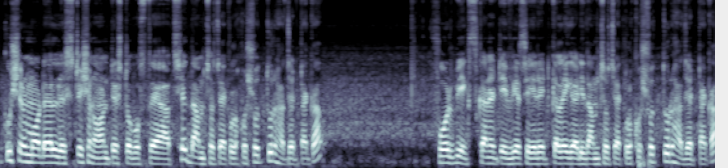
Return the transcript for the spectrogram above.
একুশের মডেল রেজিস্ট্রেশন অন টেস্ট অবস্থায় আছে। দাম চাচ্ছে এক লক্ষ সত্তর হাজার টাকা। Four B X connect AVS এই রেড কালার গাড়ি দাম চলছে এক লক্ষ সত্তর হাজার টাকা।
